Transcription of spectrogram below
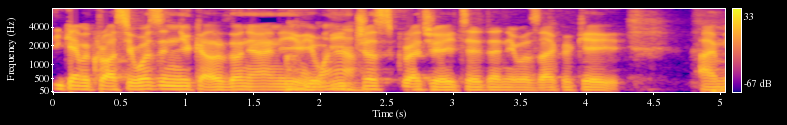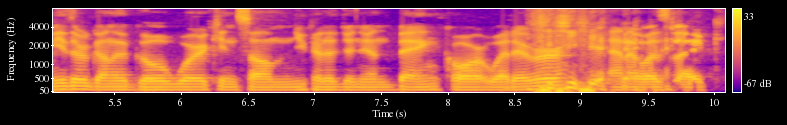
he came across he was in new caledonia and he, Oh, wow. he just graduated and he was like okay i'm either gonna go work in some new caledonian bank or whatever Yeah. and i was like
